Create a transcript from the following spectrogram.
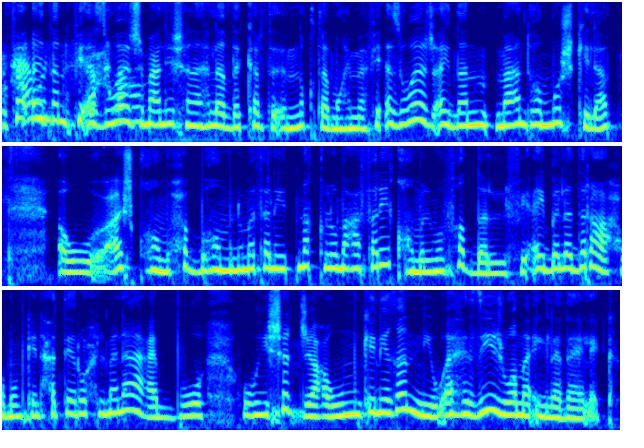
وفي حاول أيضا في أزواج. معلش أنا هلا ذكرت نقطة مهمة في أزواج أيضا ما عندهم مشكلة أو عشقهم وحبهم إنه مثلا يتنقلوا مع فريقهم المفضل في أي بلد راحوا ممكن حتى يروح الملاعب ويشجع وممكن يغني وأهزيج وما إلى ذلك.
